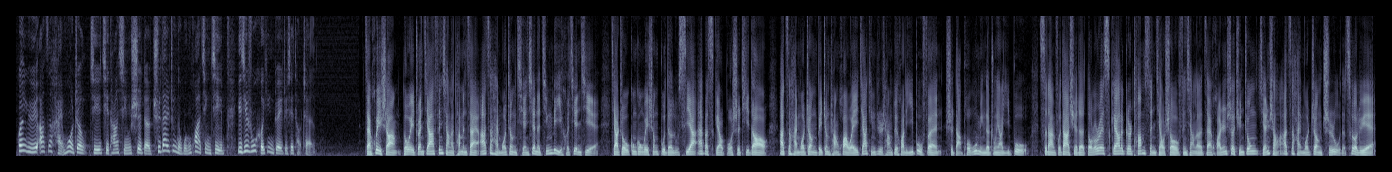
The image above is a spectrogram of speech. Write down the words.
关于阿兹海默症及其他形式的痴呆症的文化禁忌，以及如何应对这些挑战。在会上，多位专家分享了他们在阿兹海默症前线的经历和见解。加州公共卫生部的鲁西亚·阿巴斯盖尔博士提到，阿兹海默症被正常化为家庭日常对话的一部分，是打破污名的重要一步。斯坦福大学的 Dolores Gallagher Thompson 教授分享了在华人社群中减少阿兹海默症耻辱的策略，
